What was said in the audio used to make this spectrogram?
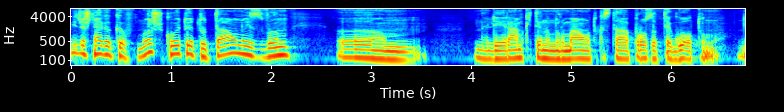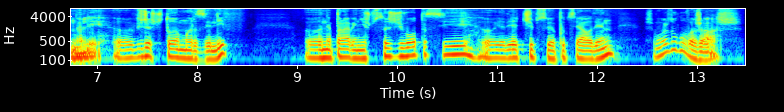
виждаш някакъв мъж, който е тотално извън ам, нали, рамките на нормалното, като става въпрос за теглото му. Нали. Виждаш, че той е мързелив, не прави нищо с живота си, яде чипсове по цял ден. Ще можеш да го уважаваш.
